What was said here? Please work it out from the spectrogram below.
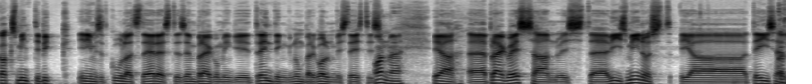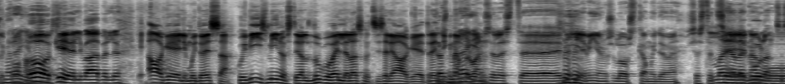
kaks minti pikk, inimesed kuulavad seda järjest ja see on praegu mingi trending number kolm vist Eestis. on või? Ja äh, praegu Essa on vist äh, Viis Miinust ja teisel kohal. OG oli vahepeal ju. AG oli muidu Essa, kui Viis Miinust ei olnud lugu välja lasknud, siis oli AG trending number one. sellest äh, Viie Miinuse loost ka muidu või? sest et Ma ei see ole kuulanud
